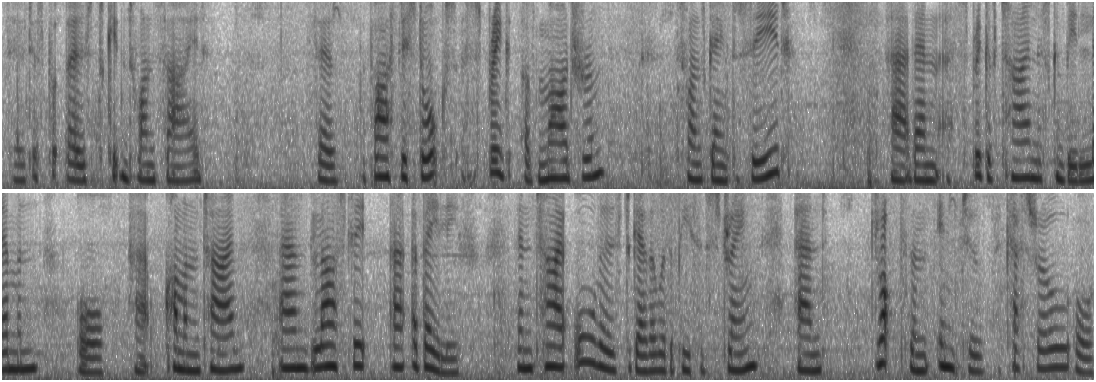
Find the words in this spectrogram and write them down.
So just put those to keep them to one side. So the parsley stalks, a sprig of marjoram, this one's going to seed, uh, then a sprig of thyme, this can be lemon or uh, common thyme, and lastly uh, a bay leaf. Then tie all those together with a piece of string and drop them into a casserole or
